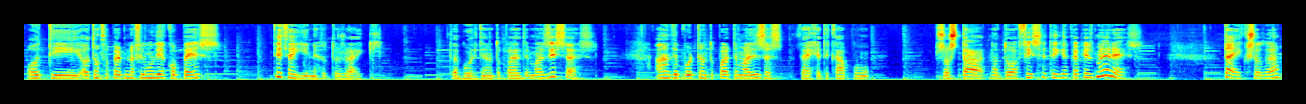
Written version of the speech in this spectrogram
ότι όταν θα πρέπει να φύγουν διακοπές, τι θα γίνει αυτό το ζωάκι. Θα μπορείτε να το πάρετε μαζί σας. Αν δεν μπορείτε να το πάρετε μαζί σας, θα έχετε κάπου σωστά να το αφήσετε για κάποιες μέρες. Τα έξοδα,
